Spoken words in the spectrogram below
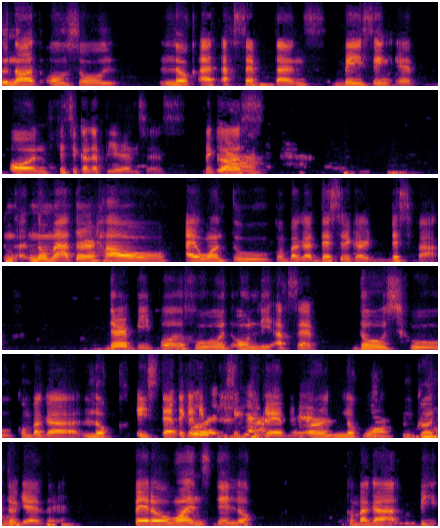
to not also look at acceptance basing it on physical appearances. Because n- no matter how I want to, kumbaga, disregard this fact, there are people who would only accept those who, kumbaga, look aesthetically Good, pleasing yeah. together or look Yeah. good together. Pero once they look, kumbaga, be,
